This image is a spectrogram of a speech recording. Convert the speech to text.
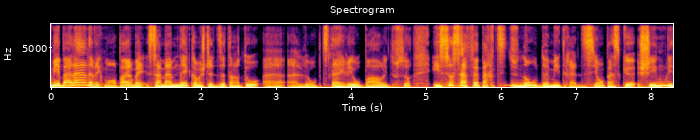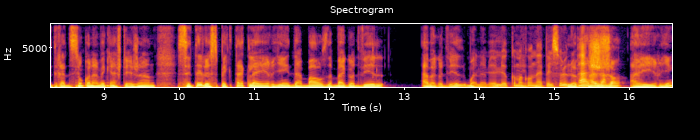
mes balades avec mon père, ben, ça m'amenait, comme je te disais tantôt, à- à- au petit aéroport et tout ça. Et ça, ça fait partie d'une autre de mes traditions parce que chez nous, les traditions qu'on avait quand j'étais jeune, c'était le spectacle aérien de la base de Bagotville à Bagotville. ou à la Le, le- comment qu'on appelle ça? Le, le pageant? aérien.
